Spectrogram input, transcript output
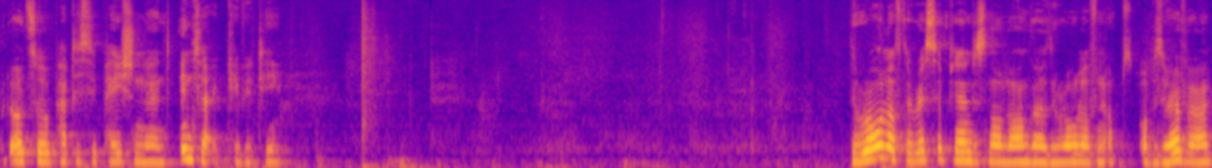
but also participation and interactivity. The role of the recipient is no longer the role of an observer.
